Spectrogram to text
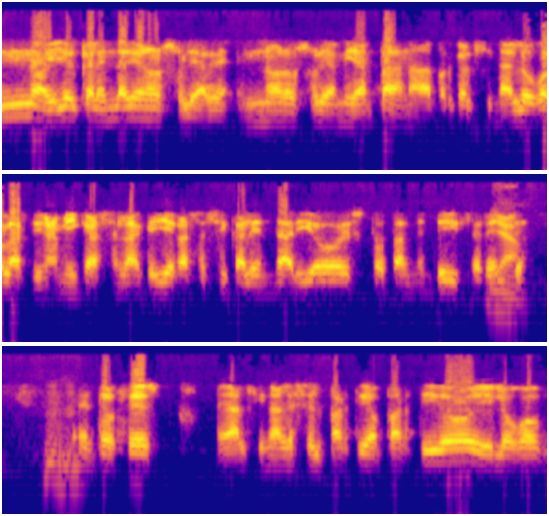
No, yo el calendario no lo solía ver, no lo solía mirar para nada, porque al final luego las dinámicas en las que llegas a ese calendario es totalmente diferente. Entonces, eh, al final es el partido a partido y luego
